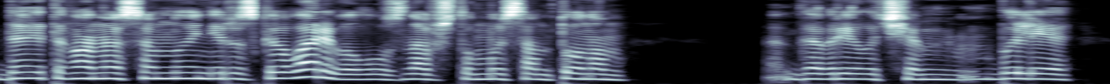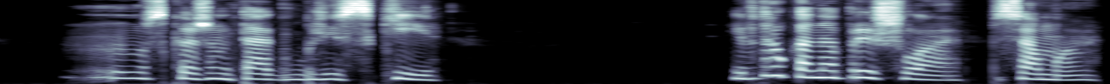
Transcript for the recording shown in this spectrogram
До этого она со мной не разговаривала, узнав, что мы с Антоном Гавриловичем были, ну, скажем так, близки — и вдруг она пришла сама.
